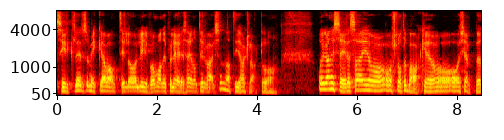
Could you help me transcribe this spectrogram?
sirkler, som ikke er vant til å lyve og manipulere seg gjennom tilværelsen, at de har klart å organisere seg og, og slå tilbake og, og kjempe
